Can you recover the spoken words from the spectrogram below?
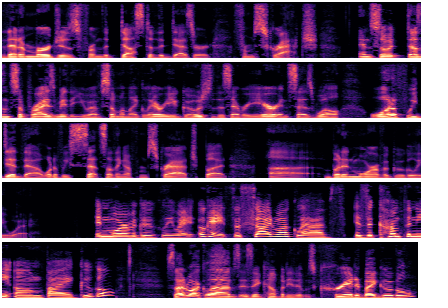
that emerges from the dust of the desert from scratch. And so it doesn't surprise me that you have someone like Larry who goes to this every year and says, "Well, what if we did that? What if we set something up from scratch, but uh, but in more of a googly way?" In more of a googly way. Okay, so Sidewalk Labs is a company owned by Google. Sidewalk Labs is a company that was created by Google,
